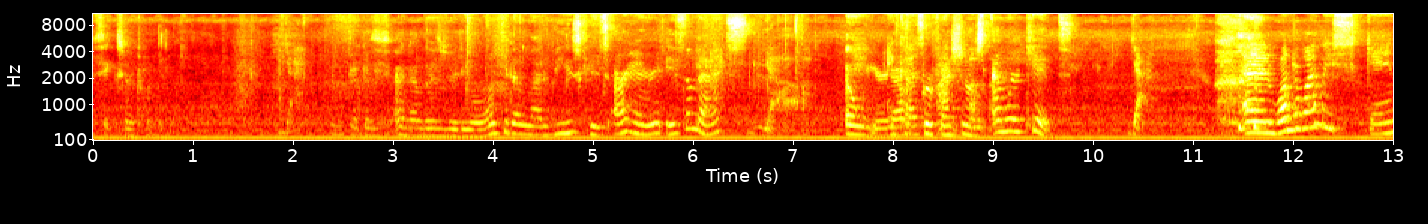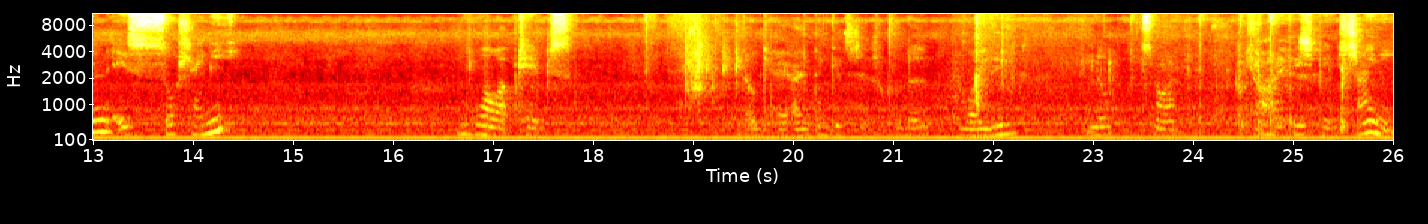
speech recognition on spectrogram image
Six or 20. I know this video won't get a lot of views because our hair is a mess. Yeah. Oh, we're not I'm professionals and we're kids. Yeah. and wonder why my skin is so shiny? Blow up tips. Okay, I think it's just from the lighting. Nope, it's not. It's Yeah, my it face is. being shiny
